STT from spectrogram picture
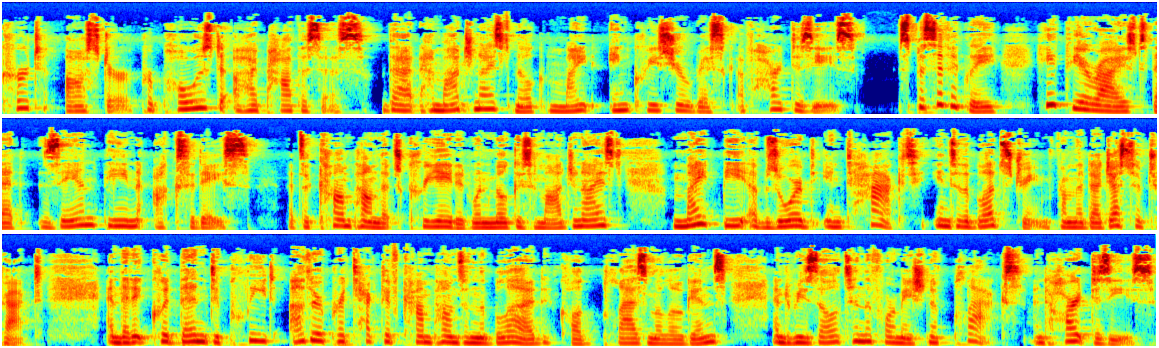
Kurt Oster proposed a hypothesis that homogenized milk might increase your risk of heart disease. Specifically, he theorized that xanthine oxidase, that's a compound that's created when milk is homogenized, might be absorbed intact into the bloodstream from the digestive tract, and that it could then deplete other protective compounds in the blood called plasmalogens and result in the formation of plaques and heart disease.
